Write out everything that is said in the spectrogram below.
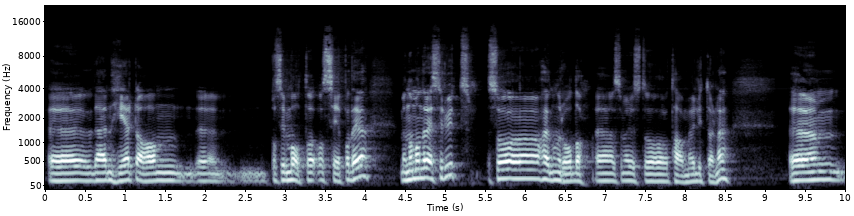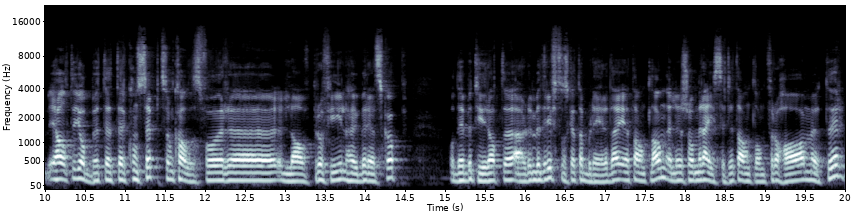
Eh, det er en helt annen eh, på sin måte å se på det. Men når man reiser ut, så har jeg noen råd da, eh, som jeg har lyst til å ta med lytterne. Jeg har alltid jobbet etter et konsept som kalles for lav profil, høy beredskap. Og Det betyr at er du en bedrift som skal etablere deg i et annet land, eller som reiser til et annet land for å ha møter,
